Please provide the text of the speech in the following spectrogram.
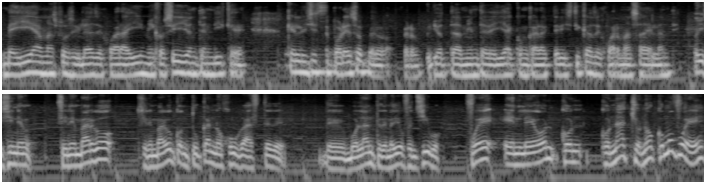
veía más posibilidades de jugar ahí. Me dijo, sí, yo entendí que, que lo hiciste por eso, pero, pero yo también te veía con características de jugar más adelante. Oye, sin, em, sin embargo, sin embargo, con Tuca no jugaste de, de volante, de medio ofensivo fue en León con, con Nacho, ¿no? ¿Cómo fue?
